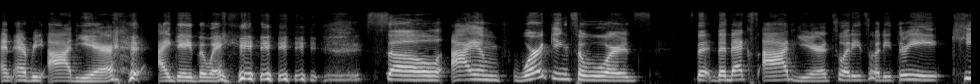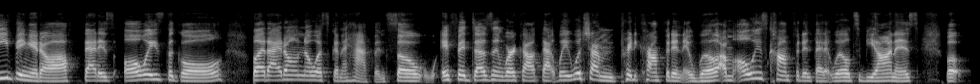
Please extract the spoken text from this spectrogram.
and every odd year I gained the weight. so I am working towards the, the next odd year, 2023, keeping it off. That is always the goal, but I don't know what's going to happen. So if it doesn't work out that way, which I'm pretty confident it will, I'm always confident that it will, to be honest. But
